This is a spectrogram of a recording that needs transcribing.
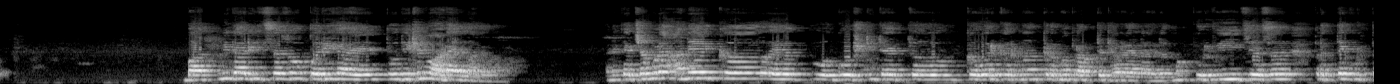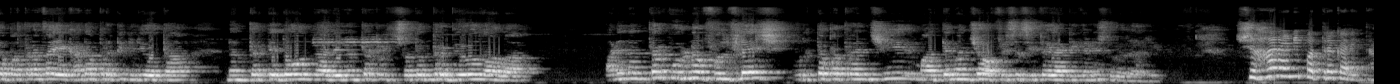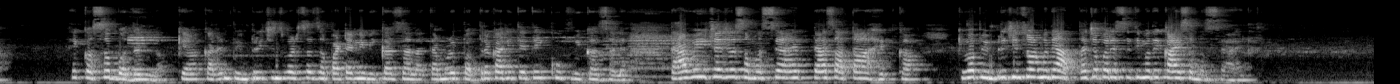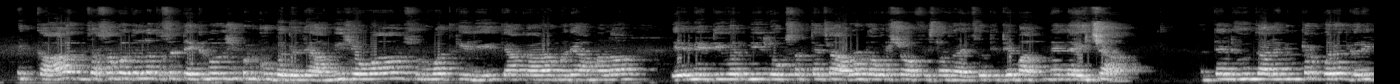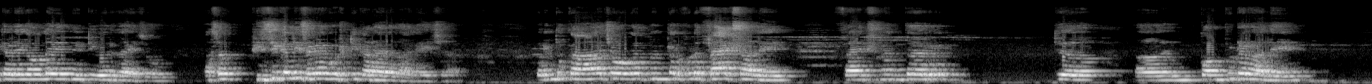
बातमीदारीचा जो परिघ आहे तो देखील वाढायला लागला. आणि त्याच्यामुळे अनेक गोष्टी त्यात कव्हर करणं क्रमप्राप्त ठरायला लागलं. मग पूर्वी जसं प्रत्येक वृत्तपत्राचा एखादा प्रतिनिधी होता नंतर ते दोन झाले नंतर स्वतंत्र ब्युरो झाला. आणि नंतर पूर्ण फुलफ्लेश वृत्तपत्रांची माध्यमांची ऑफिसेस इथं या ठिकाणी सुरू झाली. शहर आणि पत्रकारिता. हे कसं बदललं? किंवा कारण पिंपरी चिंचवडचा झपाट्याने विकास झाला त्यामुळे पत्रकारितेतही खूप विकास झाला. त्यावेळीच्या ज्या समस्या आहेत त्याच आता आहेत का? किंवा पिंपरी चिंचवडमध्ये आत्ताच्या परिस्थितीमध्ये काय समस्या आहेत? का काळ जसा बदलला तसं टेक्नॉलॉजी पण खूप बदलली. आम्ही जेव्हा सुरुवात केली त्या काळामध्ये आम्हाला एम एटीवर मी लोकसत्ताच्या आरो टॉवरच्या ऑफिसला जायचो. तिथे बातम्या लिहायच्या. आणि त्या लिहून झाल्यानंतर परत घरी तळेगावला एम एटीवर जायचो. असं फिजिकली सगळ्या गोष्टी करायला लागायच्या. परंतु काळाच्या ओघात नंतर पुढे फॅक्स आले. फॅक्स नंतर कॉम्प्युटर आले.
